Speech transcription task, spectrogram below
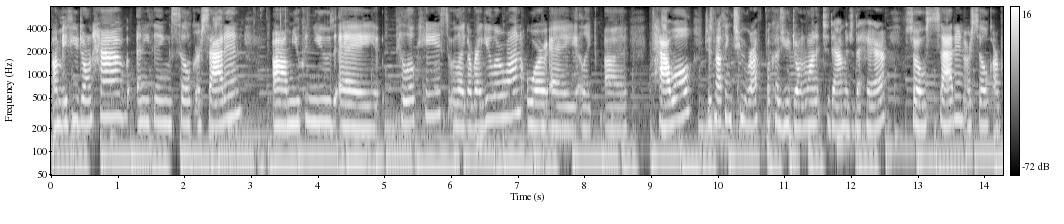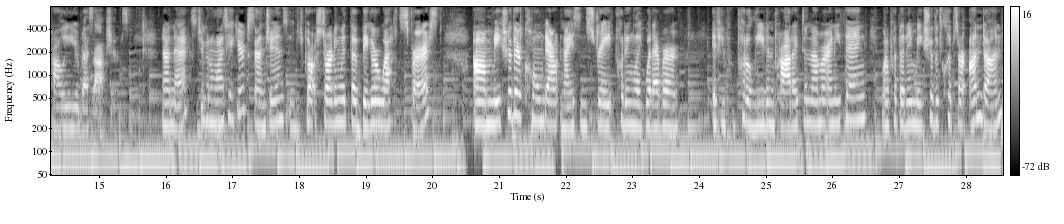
Um, if you don't have anything silk or satin, um, you can use a pillowcase or like a regular one or a like a towel, just nothing too rough because you don't want it to damage the hair. So satin or silk are probably your best options. Now next, you're going to want to take your extensions, starting with the bigger wefts first. Um, make sure they're combed out nice and straight, putting like whatever, if you put a leave-in product in them or anything, you want to put that in. Make sure the clips are undone.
